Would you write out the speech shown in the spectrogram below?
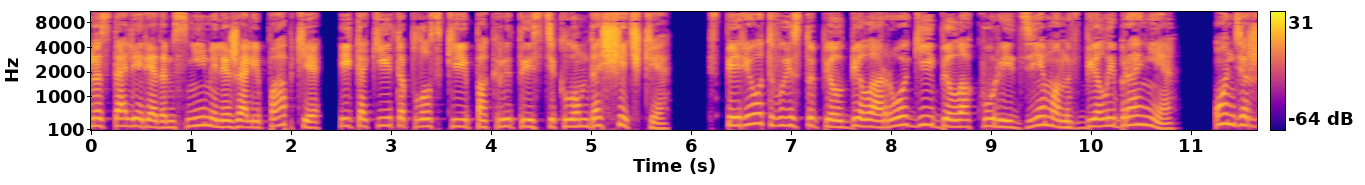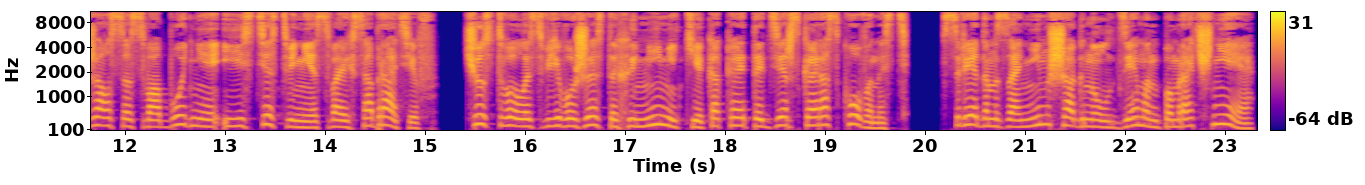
На столе рядом с ними лежали папки и какие-то плоские покрытые стеклом дощечки. Вперед выступил белорогий белокурый демон в белой броне. Он держался свободнее и естественнее своих собратьев. Чувствовалась в его жестах и мимике какая-то дерзкая раскованность. Следом за ним шагнул демон помрачнее,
